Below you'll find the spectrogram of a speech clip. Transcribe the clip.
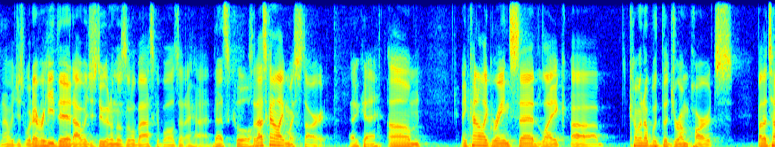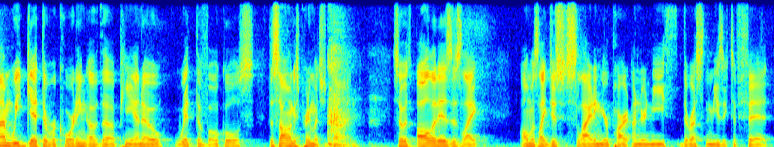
And I would just whatever he did, I would just do it on those little basketballs that I had. that's cool So that's kind of like my start. okay Um, and kind of like Rain said, like uh, coming up with the drum parts. By the time we get the recording of the piano with the vocals, the song is pretty much done. So it's all it is is like almost like just sliding your part underneath the rest of the music to fit.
